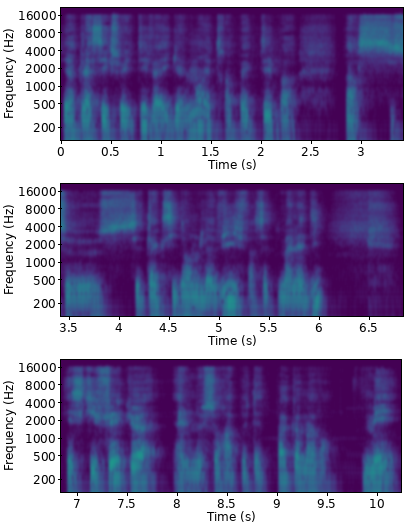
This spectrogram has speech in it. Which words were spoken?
C'est-à-dire que la sexualité va également être impactée par par ce, cet accident de la vie, enfin cette maladie, et ce qui fait qu'elle ne sera peut-être pas comme avant. Mais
